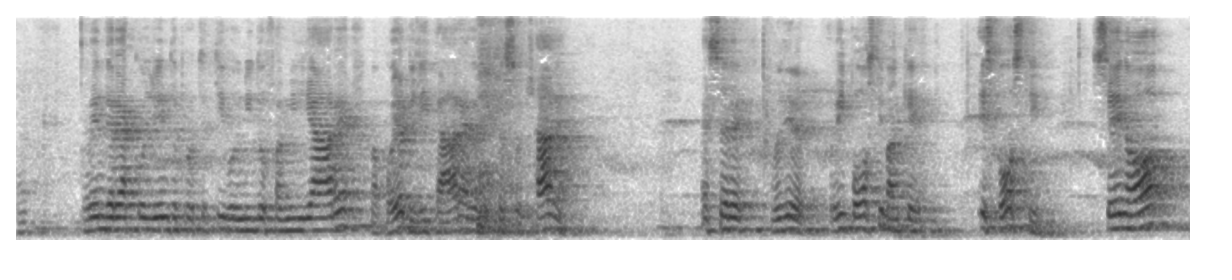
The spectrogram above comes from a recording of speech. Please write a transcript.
eh? rendere accogliente e protettivo il nido familiare, ma poi abilitare alla vita sociale, essere, dire, riposti ma anche esposti, se no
